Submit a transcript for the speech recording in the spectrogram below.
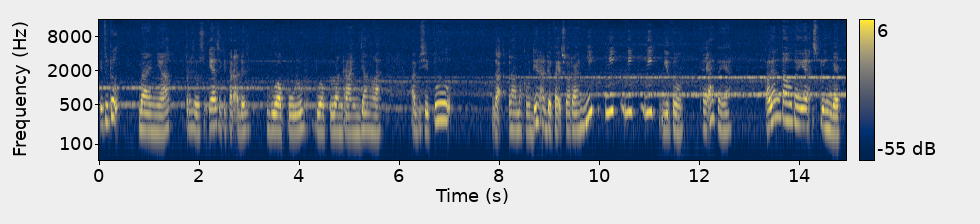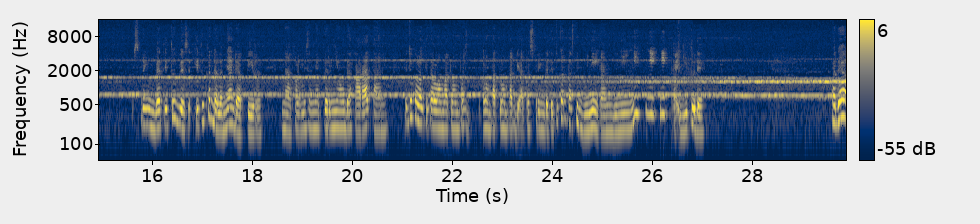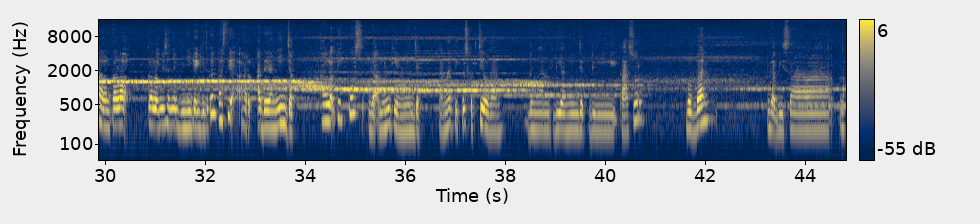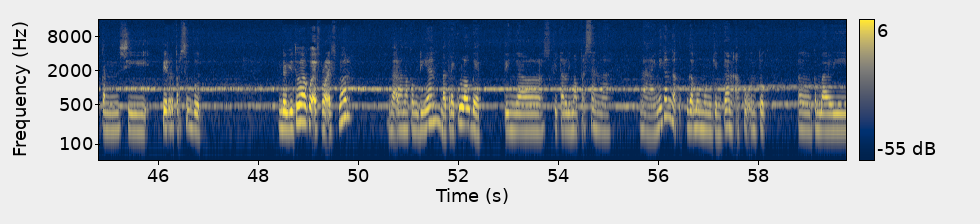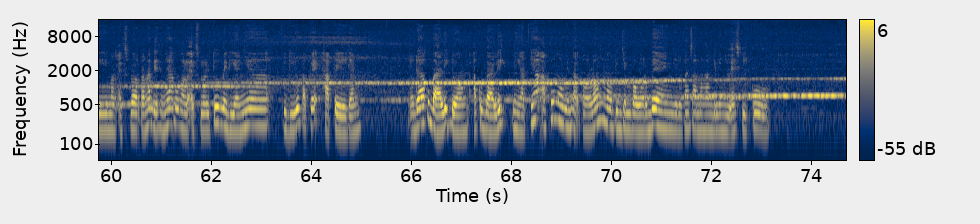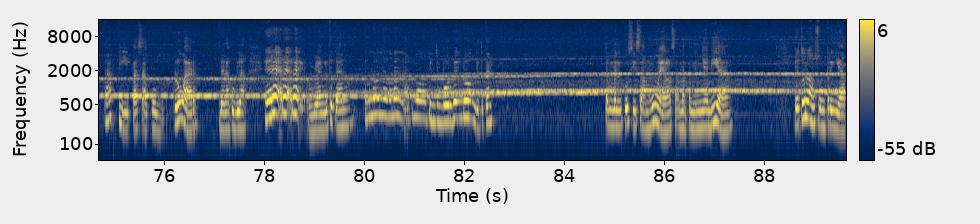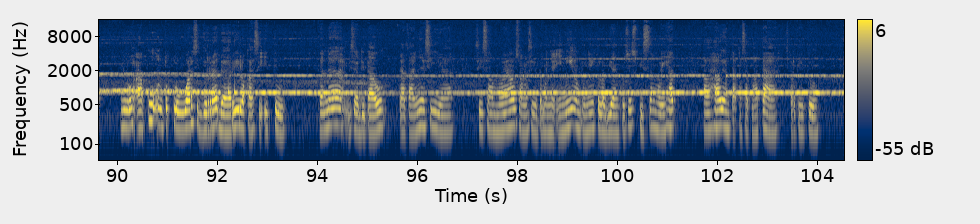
Itu tuh banyak terus ya sekitar ada 20 20-an ranjang lah habis itu nggak lama kemudian ada kayak suara nyik nyik nyik nyik gitu. Kayak apa ya? Kalian tahu kayak spring bed? Spring bed itu biasa itu kan dalamnya ada pir. Nah kalau misalnya pirnya udah karatan itu kalau kita lompat-lompat lompat-lompat di atas spring bed itu kan pasti bunyi kan? Bunyi nyik nyik nyik kayak gitu deh. Padahal kalau kalau misalnya bunyi kayak gitu kan pasti ada yang nginjek kalau tikus nggak mungkin nginjek. Karena tikus kecil kan. Dengan dia nginjek di kasur beban nggak bisa neken si pir tersebut. Udah gitu aku explore explore nggak lama kemudian bateraiku lowbat. Tinggal sekitar 5% lah. Nah ini kan nggak nggak memungkinkan aku untuk uh, kembali mengeksplor. Karena biasanya aku kalau explore itu medianya video pakai HP kan? Ya udah aku balik dong. Aku balik niatnya aku mau minta tolong mau pinjem power bank gitu kan sama ngambilin USB ku. Tapi pas aku keluar dan aku bilang hei rek rek rek aku bilang gitu kan. Teman-teman teman-teman aku mau pinjem power bank dong gitu kan. Temenku si Samuel sama temennya dia itu langsung teriak nyuruh aku untuk keluar segera dari lokasi itu. Karena bisa ditahu katanya sih ya si Samuel sama si temennya ini mempunyai kelebihan khusus bisa melihat hal-hal yang tak kasat mata seperti itu.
